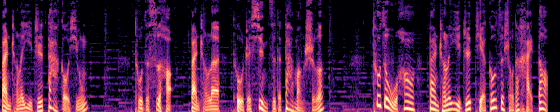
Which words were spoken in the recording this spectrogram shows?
扮成了一只大狗熊，兔子四号扮成了吐着信子的大蟒蛇，兔子五号扮成了一只铁钩子手的海盗。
